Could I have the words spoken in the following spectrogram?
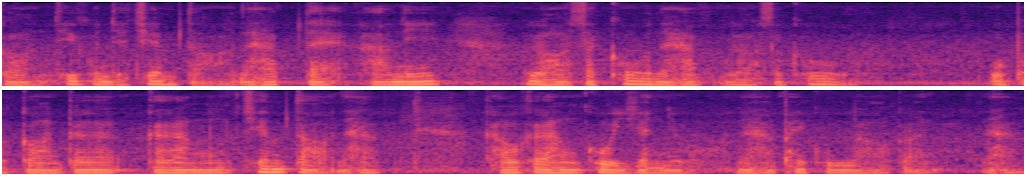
กรณ์ที่คุณจะเชื่อมต่อนะครับ แต่คราวนี้รอสักครู่นะครับรอสักครู่ อุปกรณ์กำลังเชื่อมต่อนะครับ เขากำลังคุยกันอยู่นะครับ ให้คุณรอก่อนนะครับ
